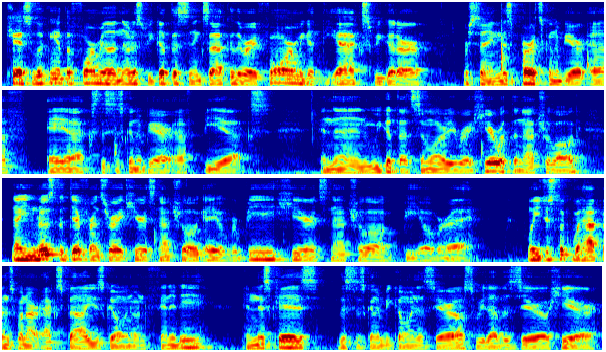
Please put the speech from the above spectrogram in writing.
Okay, so looking at the formula, notice we got this in exactly the right form. We got the x, we got our, we're saying this part's going to be our f ax, this is going to be our f bx. And then we get that similarity right here with the natural log. Now you notice the difference right here, it's natural log a over b, here it's natural log b over a. Well, you just look what happens when our x values go into infinity. In this case, this is going to be going to zero, so we'd have a zero here.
